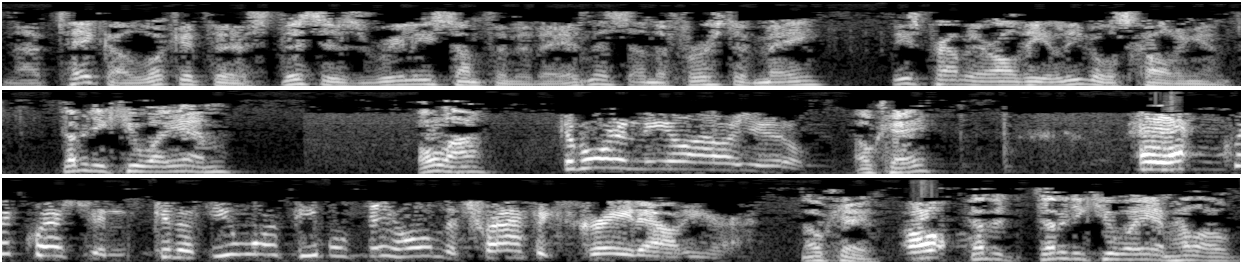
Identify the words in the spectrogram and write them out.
Now take a look at this. This is really something today, isn't this? On the first of May, these probably are all the illegals calling in. WQAM. Hola. Good morning, Neil. How are you? Okay. Hey, quick question. Can a few more people stay home? The traffic's great out here. Okay. Oh. W- WQAM. Hello.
